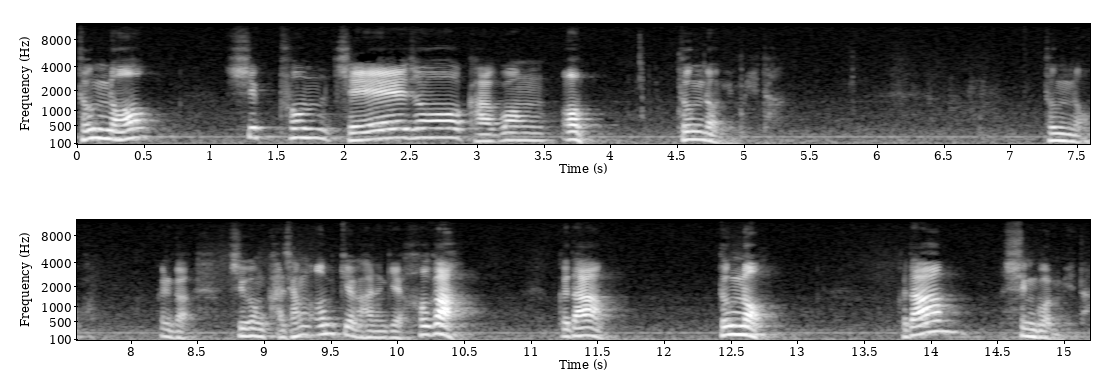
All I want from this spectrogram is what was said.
등록 식품 제조 가공업 등록입니다. 등록. 그러니까 지금 가장 엄격하는 게 허가, 그 다음 등록, 그 다음 신고입니다.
